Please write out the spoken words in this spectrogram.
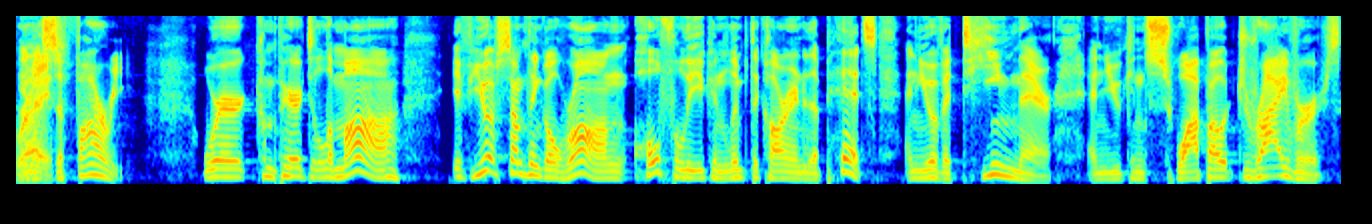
in a Safari. Where compared to Le Mans, if you have something go wrong, hopefully you can limp the car into the pits and you have a team there and you can swap out drivers.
